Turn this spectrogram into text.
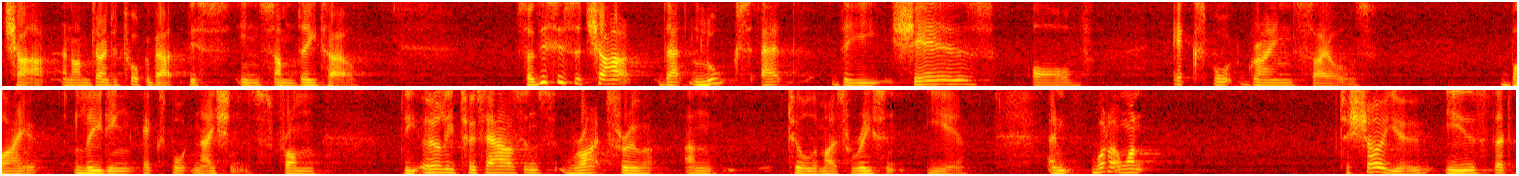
chart, and I'm going to talk about this in some detail. So this is a chart that looks at the shares of export grain sales by leading export nations from the early 2000s right through until the most recent year. And what I want to show you is that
